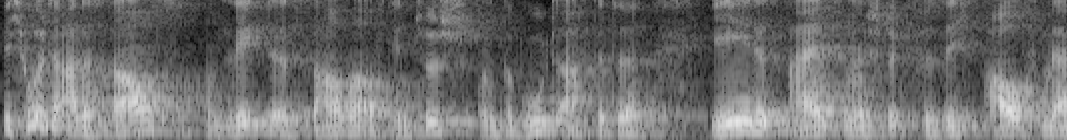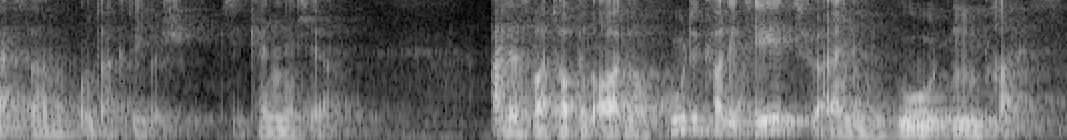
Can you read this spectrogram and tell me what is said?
Ich holte alles raus und legte es sauber auf den Tisch und begutachtete jedes einzelne Stück für sich aufmerksam und akribisch. Sie kennen mich ja. Alles war top in Ordnung. Gute Qualität für einen guten Preis.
